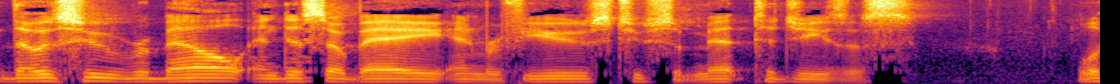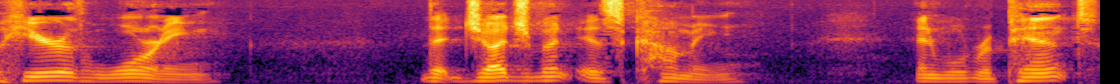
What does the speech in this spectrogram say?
Those who rebel and disobey and refuse to submit to Jesus will hear the warning that judgment is coming and will repent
